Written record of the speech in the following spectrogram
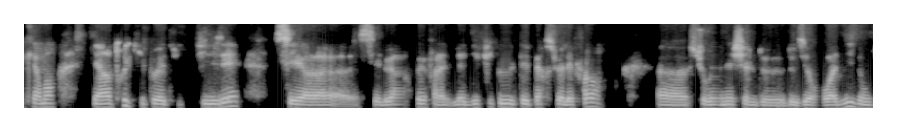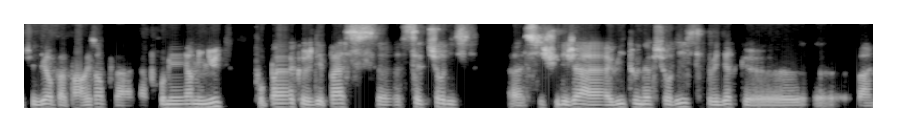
Clairement. Il y a un truc qui peut être utilisé, c'est euh, le enfin, la, difficulté perçue à l'effort euh, sur une échelle de, de 0 à 10. Donc, tu dis, bah, par exemple, la, première minute, faut pas que je dépasse 7 euh, sur 10. Euh, si je suis déjà à 8 ou 9 sur 10, ça veut dire que ben,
